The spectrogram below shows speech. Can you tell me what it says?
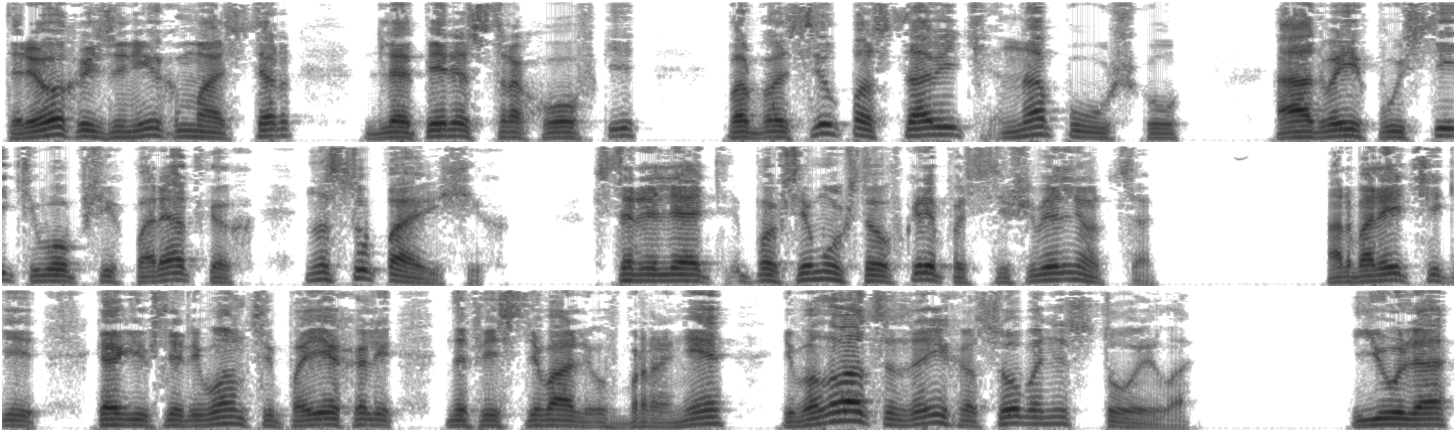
Трех из них мастер для перестраховки попросил поставить на пушку, а двоих пустить в общих порядках наступающих, стрелять по всему, что в крепости шевельнется. Арбалетчики, как и все ливонцы, поехали на фестиваль в броне, и волноваться за них особо не стоило. Юля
